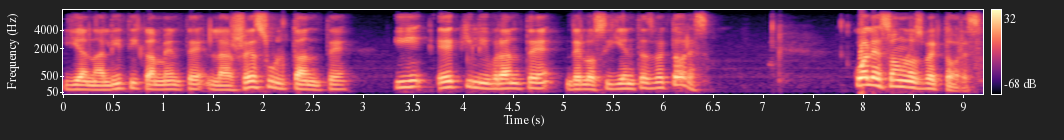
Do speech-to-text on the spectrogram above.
y analíticamente la resultante y equilibrante de los siguientes vectores. ¿Cuáles son los vectores?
